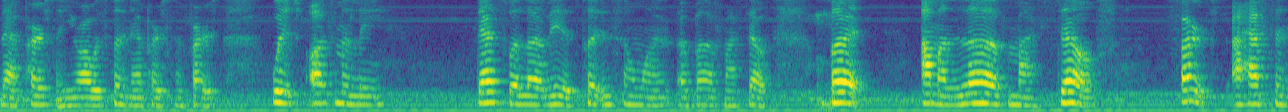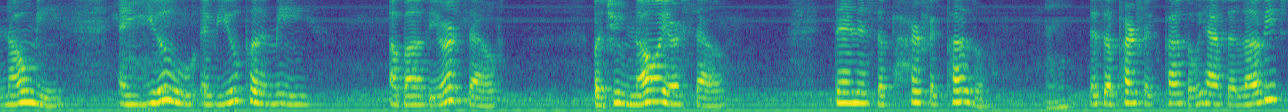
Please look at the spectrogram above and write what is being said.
that person. You're always putting that person first, which ultimately, that's what love is putting someone above myself. But I'm going to love myself first. I have to know me. And you, if you put me above yourself, but you know yourself, then it's a perfect puzzle. Mhm. It's a perfect puzzle. We have to love each,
